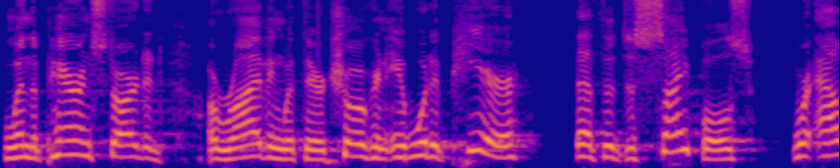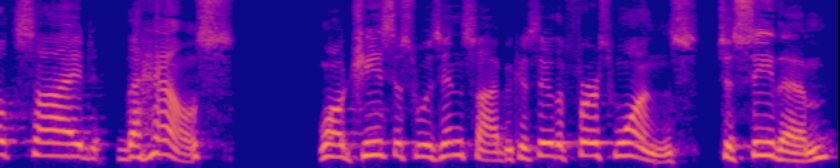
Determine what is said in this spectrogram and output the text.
when the parents started arriving with their children, it would appear that the disciples were outside the house while Jesus was inside because they're the first ones to see them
